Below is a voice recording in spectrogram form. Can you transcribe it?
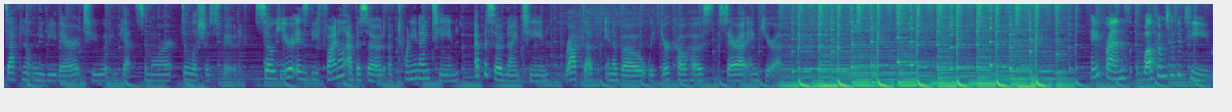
definitely be there to get some more delicious food. So here is the final episode of 2019, episode 19, wrapped up in a bow with your co hosts, Sarah and Kira. Hey friends, welcome to the team.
